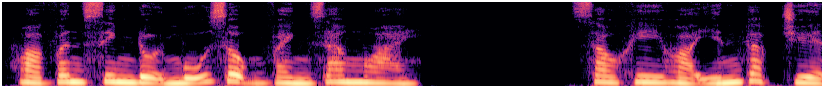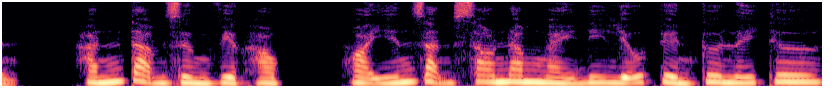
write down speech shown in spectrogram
Hòa Vân Sinh đội mũ rộng vành ra ngoài. Sau khi Hòa Yến gặp chuyện, hắn tạm dừng việc học, Hòa Yến dặn sau 5 ngày đi liễu tuyển cư lấy thư,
